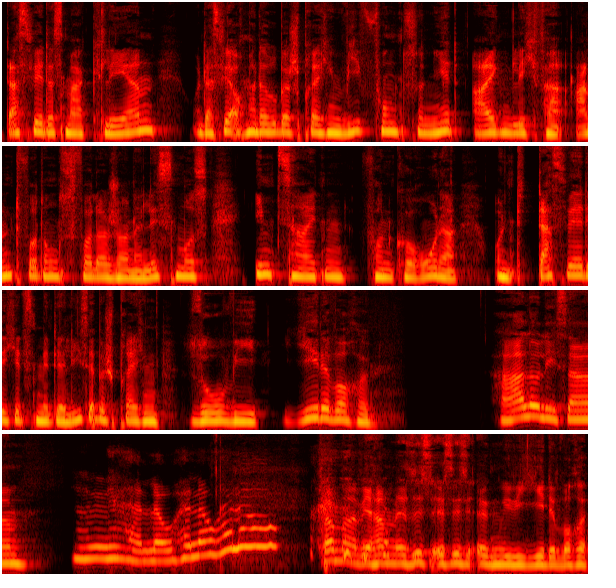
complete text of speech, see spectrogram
dass wir das mal klären und dass wir auch mal darüber sprechen, wie funktioniert eigentlich verantwortungsvoller Journalismus in Zeiten von Corona. Und das werde ich jetzt mit der Lisa besprechen, so wie jede Woche. Hallo Lisa. Hello, hello, hello. Schau mal, wir haben, es ist, es ist irgendwie wie jede Woche,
